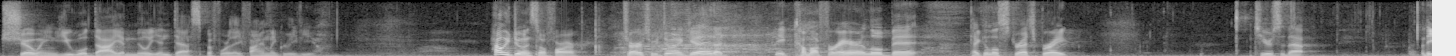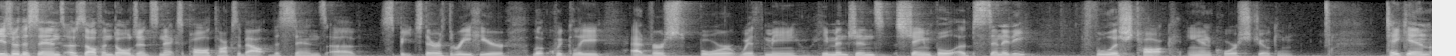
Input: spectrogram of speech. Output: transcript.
showing, you will die a million deaths before they finally grieve you. How are we doing so far? Church, we doing good? I need to come up for air a little bit, take a little stretch break. Cheers to that. These are the sins of self indulgence. Next, Paul talks about the sins of speech. There are three here. Look quickly at verse 4 with me. He mentions shameful obscenity, foolish talk, and coarse joking. Taken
